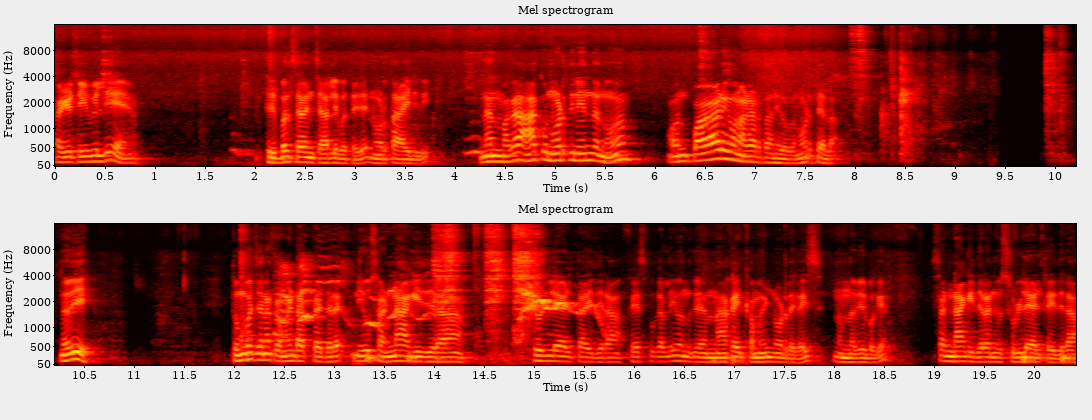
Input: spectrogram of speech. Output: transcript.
ಹಾಗೆ ಟಿ ವಿಲಿ ತ್ರಿಬಲ್ ಸೆವೆನ್ ಚಾರ್ಲಿ ಬರ್ತಾಯಿದೆ ನೋಡ್ತಾ ಇದ್ದೀವಿ ನನ್ನ ಮಗ ಹಾಕು ನೋಡ್ತೀನಿ ಅಂದನು, ಅವ್ನ ಪಾಡಿಗೆ ಅವ್ನು ಆಡಾಡ್ತಾನೆ ಇವಾಗ, ನೋಡ್ತಾ ಇಲ್ಲ. ನವಿ ತುಂಬ ಜನ ಕಮೆಂಟ್ ಆಗ್ತಾಯಿದ್ದಾರೆ ನೀವು ಸಣ್ಣ ಆಗಿದ್ದೀರಾ? ಸುಳ್ಳು ಹೇಳ್ತಾ ಇದ್ದೀರಾ? ಫೇಸ್ಬುಕ್ಕಲ್ಲಿ ಒಂದು ನಾಲ್ಕೈದು ಕಮೆಂಟ್ ನೋಡಿದೆ ಗೈಸ್ ನಮ್ಮ ನವಿ ಬಗ್ಗೆ. ಸಣ್ಣ ಆಗಿದ್ದೀರಾ ನೀವು ಸುಳ್ಳು ಹೇಳ್ತಾ ಇದ್ದೀರಾ?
